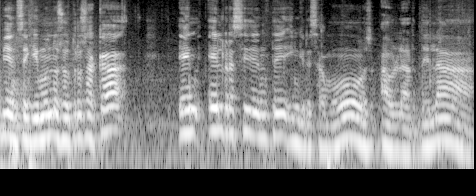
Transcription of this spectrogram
Muy bien, seguimos nosotros acá en El Residente. Ingresamos a hablar de la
